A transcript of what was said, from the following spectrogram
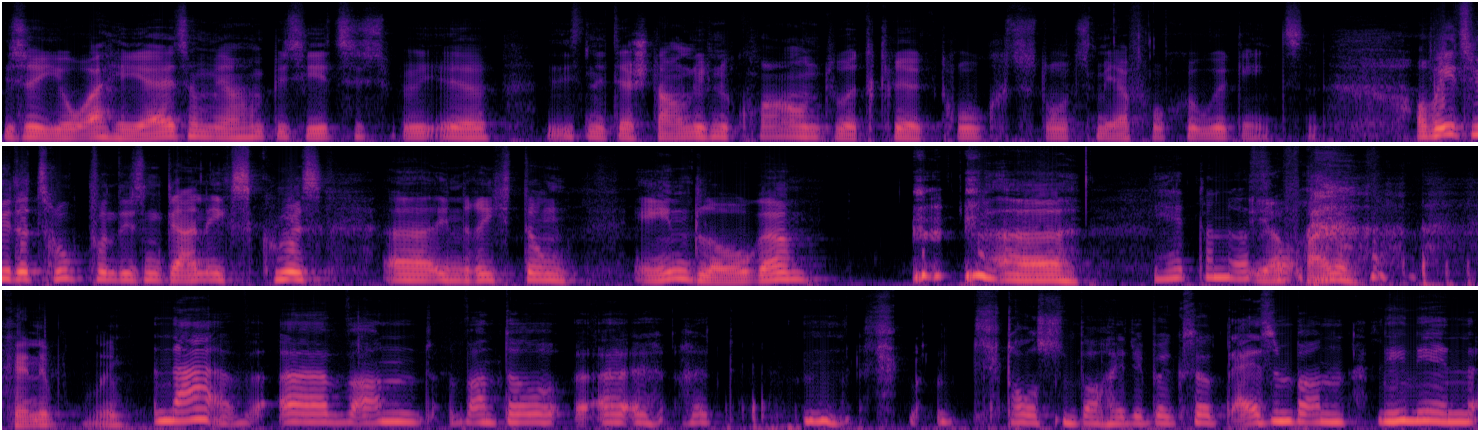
ist ein Jahr her und wir haben bis jetzt, ist, äh, ist nicht erstaunlich, noch keine Antwort gekriegt, trotz, trotz mehrfacher Urgänzen. Aber jetzt wieder zurück von diesem kleinen Exkurs äh, in Richtung Endlager. äh, ich hätte nur Ja, freilich. Keine Probleme. Nein, äh, wenn, wenn da äh, Straßenbau, hätte ich gesagt, Eisenbahnlinien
